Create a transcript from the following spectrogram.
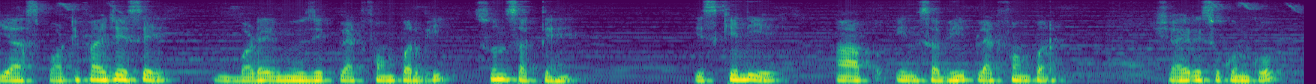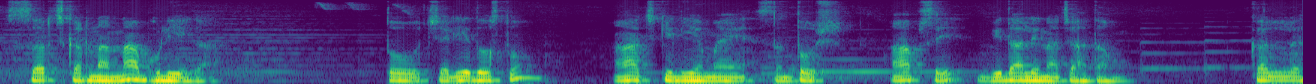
या स्पॉटिफाई जैसे बड़े म्यूज़िक प्लेटफॉर्म पर भी सुन सकते हैं। इसके लिए आप इन सभी प्लेटफॉर्म पर शायरी सुकून को सर्च करना ना भूलिएगा। तो चलिए दोस्तों, आज के लिए मैं संतोष आपसे विदा लेना चाहता हूँ। कल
